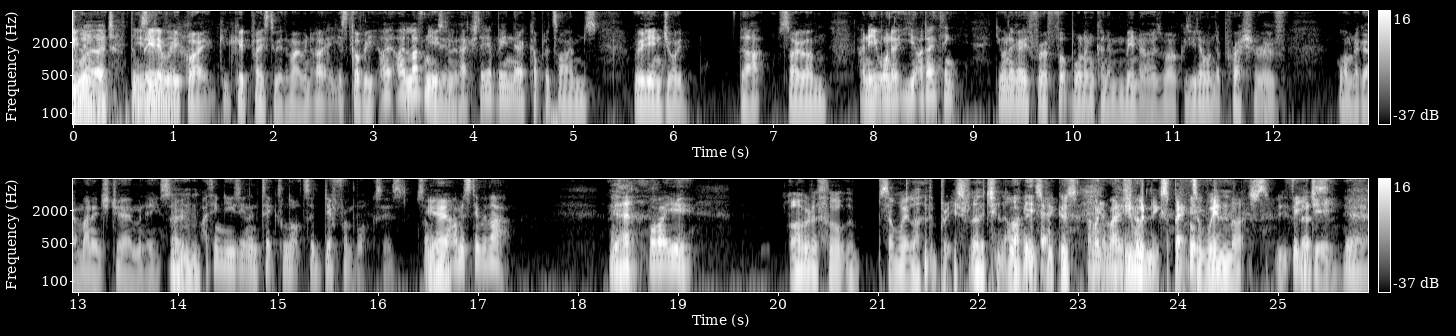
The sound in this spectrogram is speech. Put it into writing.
Zealand word. would- The New B Zealand would be quite a good place to be at the moment. I, it's got to be. I, I love New Zealand actually. I've been there a couple of times. Really enjoyed that. So um, and you want to. I don't think you want to go for a football and kind of minnow as well because you don't want the pressure of. Well, I'm going to go manage Germany. So Mm. I think New Zealand ticks lots of different boxes. So Yeah. I'm going to stick with that. Yeah, What about you? I would have thought that somewhere like the British Virgin Well, Islands yeah. because I want to manage you wouldn't expect to win much. That's- Fiji. Yeah.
